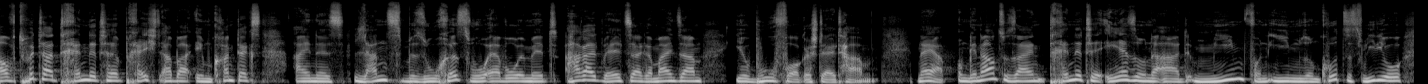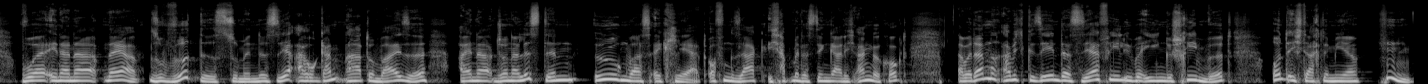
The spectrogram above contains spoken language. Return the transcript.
Auf Twitter trendete Precht aber im Kontext eines Landsbesuches, wo er wohl mit Harald Welzer gemeinsam ihr Buch vorgestellt haben. Naja, um genau zu sein, trendete er so eine Art Meme von ihm, so ein kurzes Video, wo er in einer, naja, so wirkt es zumindest, sehr arroganten Art und Weise einer Journalistin irgendwas erklärt. Offen gesagt, ich habe mir das Ding gar nicht angeguckt, aber dann habe ich gesehen, dass sehr viel über ihn geschrieben wird und ich dachte mir, hm,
